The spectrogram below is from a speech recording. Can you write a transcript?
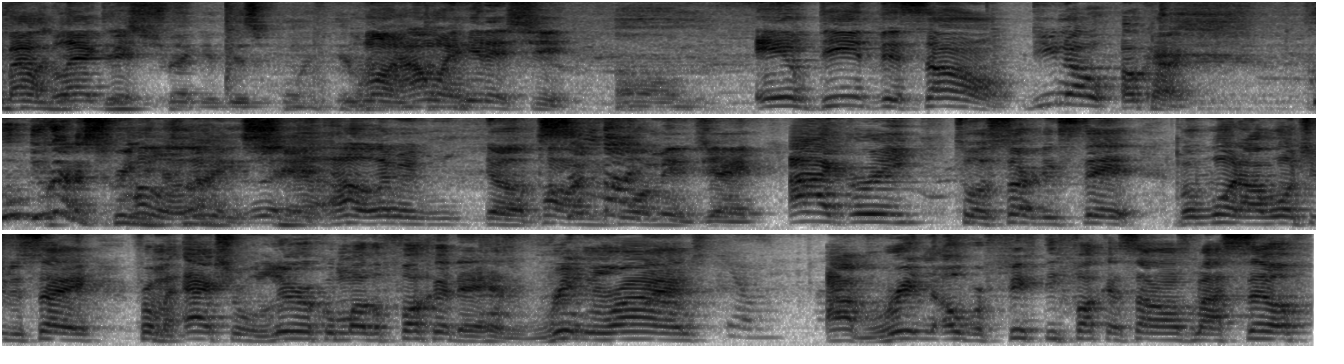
about black bitches. track at this point. It Come on, I want to hear that shit. Um, M did this song. Do you know? Okay. who you gotta screen Hold on, let me, shit. hold let me uh, pause Somebody- for a minute, Jay. I agree to a certain extent, but what I want you to say from an actual lyrical motherfucker that has written rhymes, I've written over 50 fucking songs myself.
